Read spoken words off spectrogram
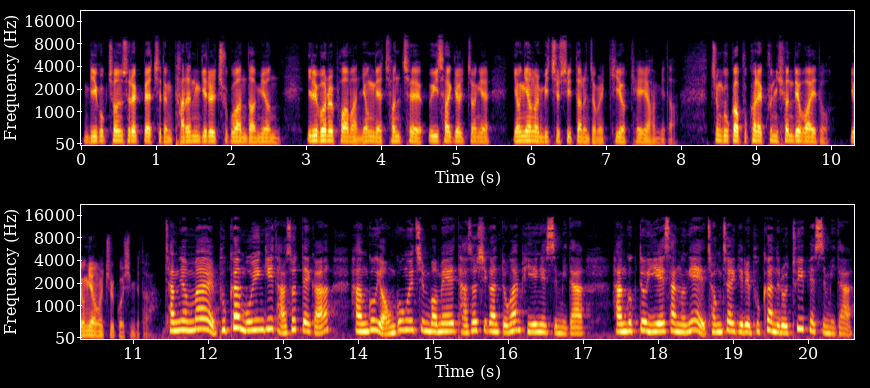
미국 전술핵 배치 등 다른 길을 추구한다면 일본을 포함한 영내 전체 의사결정에 영향을 미칠 수 있다는 점을 기억해야 합니다. 중국과 북한의 군 현대화에도 영향을 줄 것입니다. 작년 말 북한 무인기 5대가 한국 영공을 침범해 5시간 동안 비행했습니다. 한국도 이에 상응해 정찰기를 북한으로 투입했습니다.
